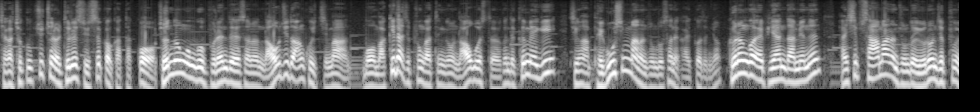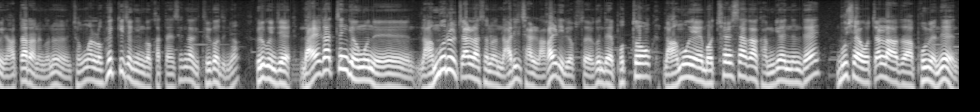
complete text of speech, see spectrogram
제가 적극 추천을 드릴 수 있을 것 같았고 전동공구 브랜드에서는 나오지도 않고 있지만 뭐 마키다 제품 같은 경우는 나오고 있어요. 근데 금액이 지금 한 150만 원 정도 선에 가 있거든요. 그런 거에 비한다면 은 한 14만 원 정도 이런 제품이 나왔다라는 거는 정말로 획기적인 것 같다는 생각이 들거든요. 그리고 이제 날 같은 경우는 나무를 잘라서는 날이 잘 나갈 일이 없어요. 근데 보통 나무에 뭐 철사가 감겨 있는데 무시하고 잘라다 보면은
